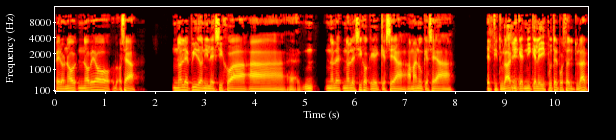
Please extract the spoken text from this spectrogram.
pero no, no veo, o sea, no le pido ni le exijo a, a- no le, no le exijo que, que sea a Manu que sea el titular, Sí. ni que, ni que le dispute el puesto de titular.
